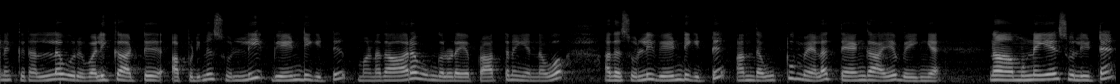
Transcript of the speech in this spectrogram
எனக்கு நல்ல ஒரு வழிகாட்டு அப்படின்னு சொல்லி வேண்டிக்கிட்டு மனதார உங்களுடைய பிரார்த்தனை என்னவோ அதை சொல்லி வேண்டிக்கிட்டு அந்த உப்பு மேலே தேங்காயை வைங்க. நான் முன்னையே சொல்லிட்டேன்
